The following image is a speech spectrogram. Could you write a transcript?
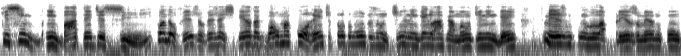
que se embatem entre si. E quando eu vejo, eu vejo a esquerda igual uma corrente, todo mundo juntinho, ninguém larga a mão de ninguém, mesmo com Lula preso, mesmo com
